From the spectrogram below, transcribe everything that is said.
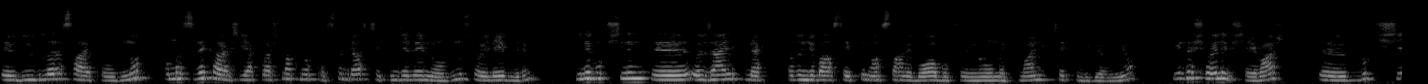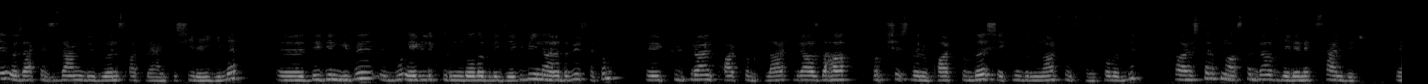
e, duygulara sahip olduğunu ama size karşı yaklaşmak noktasında biraz çekincelerin olduğunu söyleyebilirim. Yine bu kişinin e, özellikle az önce bahsettiğim aslan ve boğa burçlarının olma ihtimali yüksek gibi görünüyor. Bir de şöyle bir şey var. E, bu kişi özellikle sizden duygularını saklayan kişiyle ilgili e, dediğim gibi bu evlilik durumunda olabileceği gibi yine arada bir takım e, kültürel farklılıklar, biraz daha bakış açılarının farklılığı şeklinde durumlar söz konusu olabilir. Karşı tarafın aslında biraz geleneksel bir e,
